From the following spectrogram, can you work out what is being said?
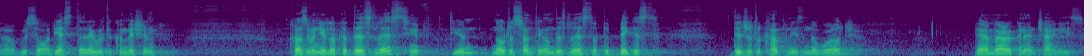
You know, we saw it yesterday with the Commission. Because when you look at this list, you, do you notice something on this list of the biggest digital companies in the world? They're American and Chinese.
